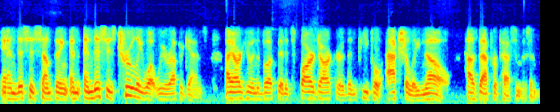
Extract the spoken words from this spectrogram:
and this is something, and, and this is truly what we are up against. I argue in the book that it's far darker than people actually know. How's that for pessimism?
